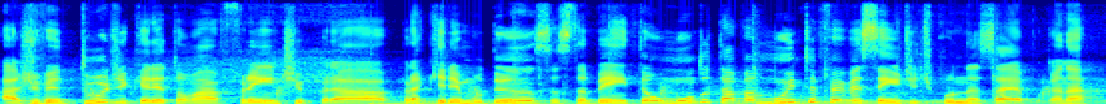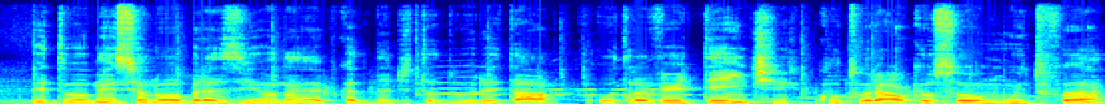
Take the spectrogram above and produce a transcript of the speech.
a juventude querer tomar a frente para querer mudanças também. Então o mundo tava muito efervescente, tipo, nessa época, né? E tu mencionou o Brasil na época da ditadura e tal. Outra vertente cultural que eu sou muito fã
